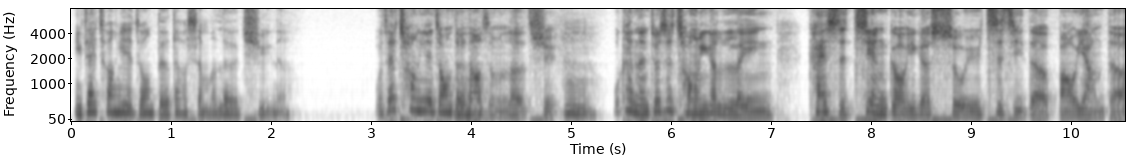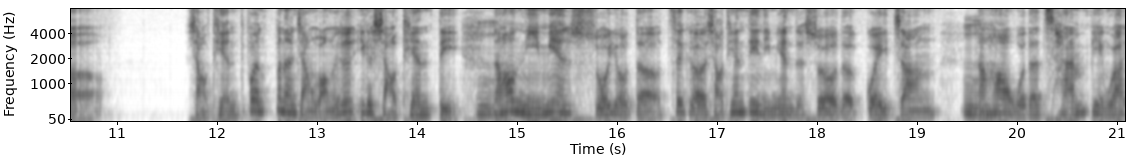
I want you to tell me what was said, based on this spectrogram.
你在创业中得到什么乐趣呢？我在创业中得到什么乐趣？嗯，我可能就是从一个零开始建构一个属于自己的保养的。小天地不能不能讲王，就是一个小天地。嗯、然后里面所有的这个小天地里面的所有的规章，嗯、然后我的产品我要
